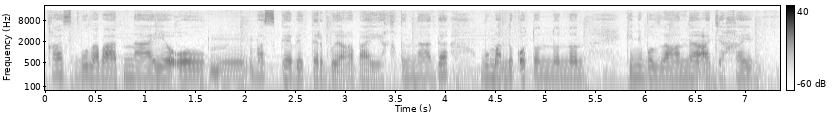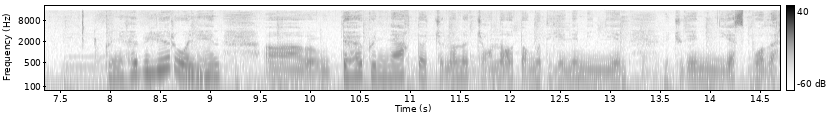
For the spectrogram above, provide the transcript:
кас бу лабатын айы ол маска эбетер буяга баи кытынада. Бу мандык отоннонон кини боллагана ажахай күнү хөбүлүр ол хин төһө күннәк та очонон очоны отоңу тиһене минниен үчүгө миннигес болар.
